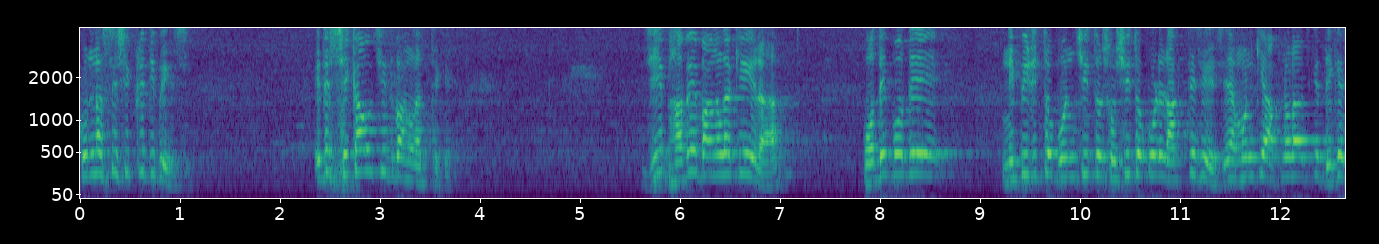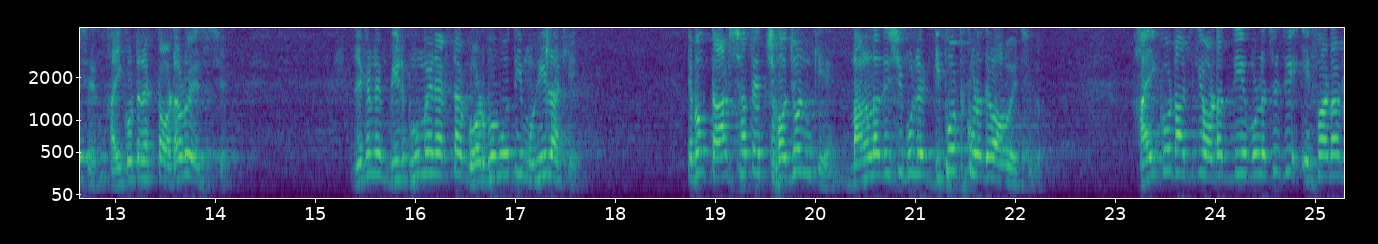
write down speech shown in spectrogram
কন্যাশ্রী স্বীকৃতি পেয়েছে এদের শেখা উচিত বাংলার থেকে যেভাবে বাংলাকে এরা পদে পদে নিপীড়িত, বঞ্চিত, শোষিত করে রাখতে চেয়েছে, এমনকি আপনারা আজকে দেখেছেন, হাইকোর্টের একটা অর্ডারও এসছে, যেখানে বীরভূমের একটা গর্ভবতী মহিলাকে এবং তার সাথে ছজনকে বাংলাদেশি বলে ডিপোর্ট করে দেওয়া হয়েছিল। হাইকোর্ট আজকে অর্ডার দিয়ে বলেছে যে এফআরআর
